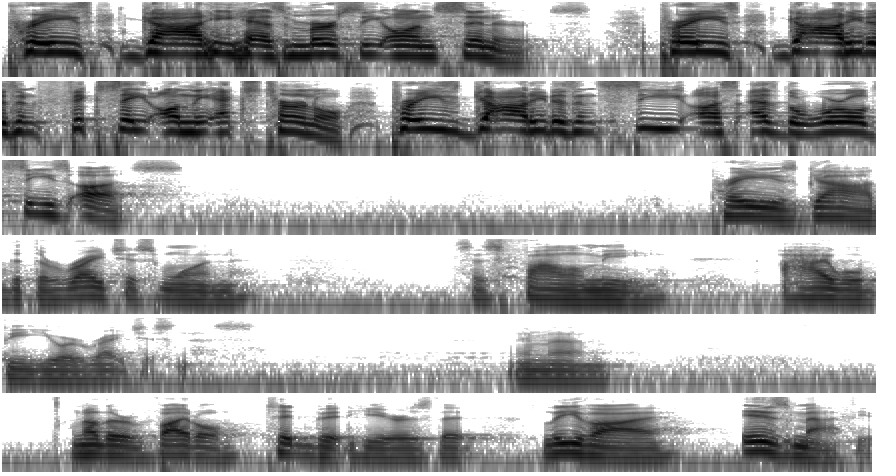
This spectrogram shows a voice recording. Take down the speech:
Praise God, he has mercy on sinners. Praise God, he doesn't fixate on the external. Praise God, he doesn't see us as the world sees us. Praise God that the righteous one says, Follow me, I will be your righteousness. Amen. Another vital tidbit here is that Levi is Matthew.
